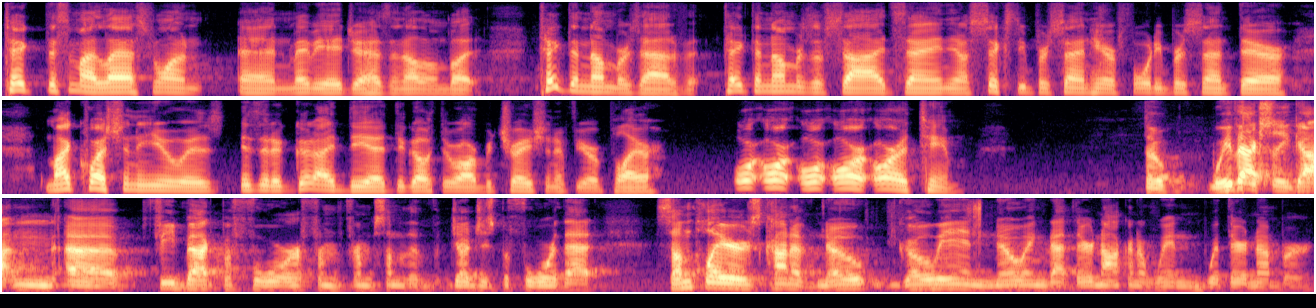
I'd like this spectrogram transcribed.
take this is my last one, and maybe AJ has another one, but take the numbers out of it. Take the numbers of sides saying, you know, 60% here, 40% there. My question to you is is it a good idea to go through arbitration if you're a player or or or or, or a team? So we've actually gotten uh, feedback before from from some of the judges before that some players kind of know go in knowing that they're not going to win with their number,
